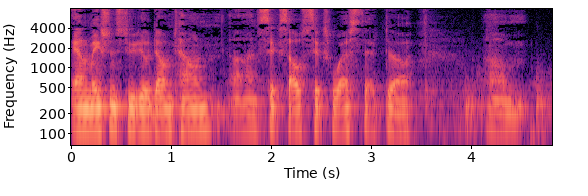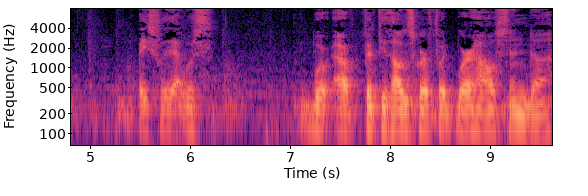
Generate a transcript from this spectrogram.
animation studio downtown on Six South, Six West. That uh, um, basically that was were- our fifty thousand square foot warehouse, and uh,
